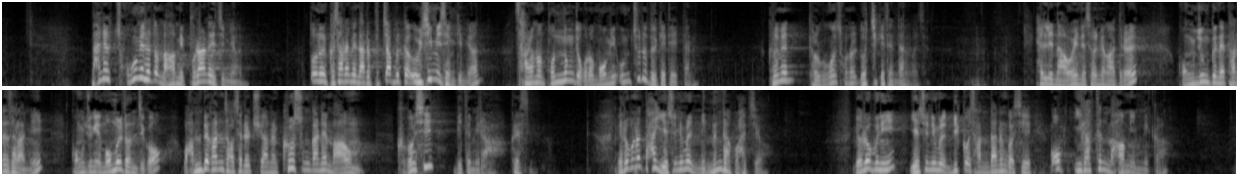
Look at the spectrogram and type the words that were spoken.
만약 조금이라도 마음이 불안해지면 또는 그 사람이 나를 붙잡을까 의심이 생기면 사람은 본능적으로 몸이 움츠러들게 돼 있다는. 그러면 결국은 손을 놓치게 된다는 거죠. 헨리 나우인이 설명하기를 공중근에 타는 사람이 공중에 몸을 던지고 완벽한 자세를 취하는 그 순간의 마음, 그것이 믿음이라 그랬습니다. 여러분은 다 예수님을 믿는다고 하죠. 여러분이 예수님을 믿고 산다는 것이 꼭 이 같은 마음입니까?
